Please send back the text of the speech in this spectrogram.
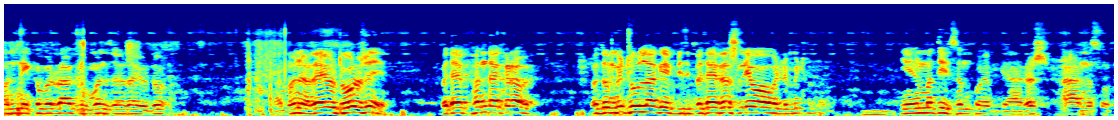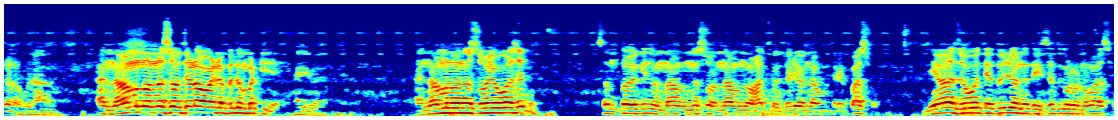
મનની ખબર રાખજો, મન સરાયું ઢોર. આ મન હરાયું ઢોર છે. બધા ફંદા કરાવે. બધું મીઠું લાગે. બધા રસ લેવા હોય એટલે મીઠું લાગે. એમાંથી સંતો એમ કે આ રસ આ નસો ચડાવો આ નામનો નસો ચડાવો એટલે બધું મટી જાય. આ નામનો નસો એવો છે ને સંતોએ કીધું નામ નસો નામનો હાથો ચડ્યો નામ ઉતરે પાછો. જ્યાં જુઓ તે દૂજો નથી સદગુરુનો વાસો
